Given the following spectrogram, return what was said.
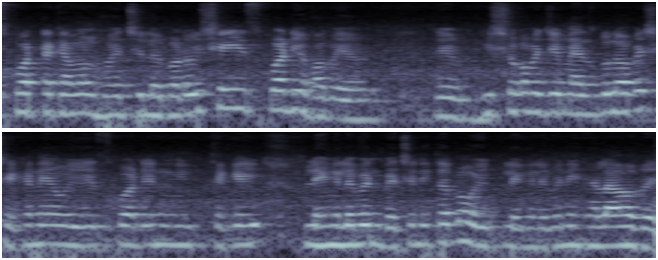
স্কোয়াডটা কেমন হয়েছিল? এবার ওই সেই স্কোয়াডই হবে। যে বিশ্বকাপে যে ম্যাচগুলো হবে, সেখানে ওই স্কোয়াডের থেকেই প্লেইং ইলেভেন বেছে নিতে হবে। ওই প্লেইং ইলেভেনই খেলা হবে।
